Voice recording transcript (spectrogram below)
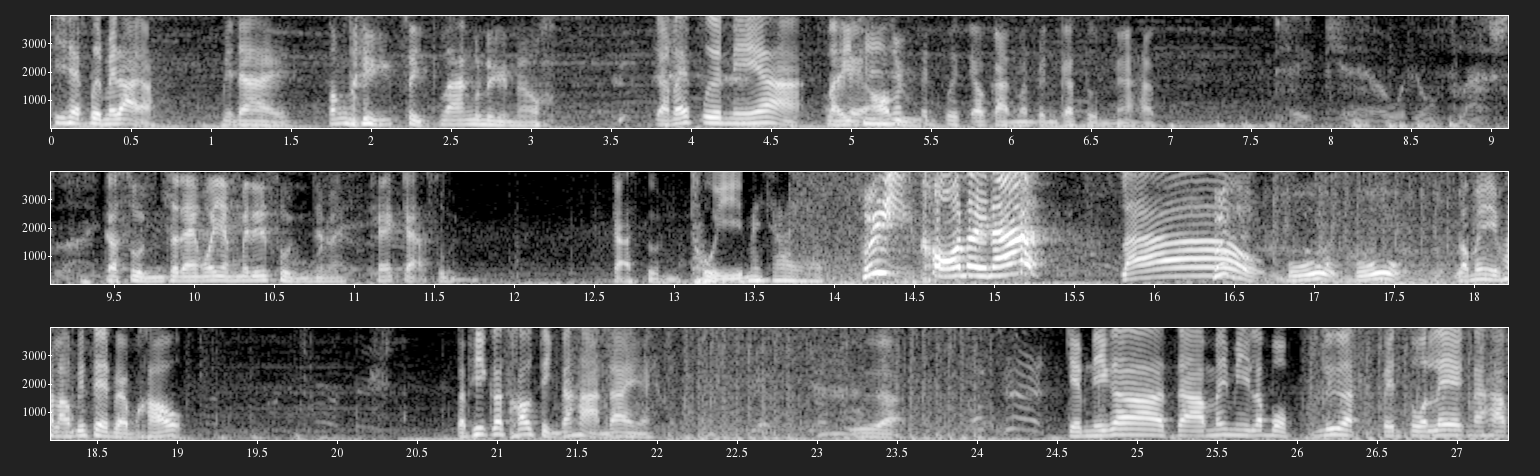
พี่ใช้ปืนไม่ได้เหรอ ไม่ได้ต้องไปสิกล่างคนอื่นเอา อยากได้ปืนนี้อะไร้โเคที่อ๋ออยู่ มันเป็นปืนเดียวกันมันเป็นกระสุนนะครับ Take care with your flashlight. กระสุนแสดงว่ายังไม่ได้สุนใช่ไหมแค่กะสุน กระสุนถุยไม่ใช่ครับ เฮ้ย ขอหน่อยนะ แล้วบูบูเราไม่มีพลังพิเศษแบบเขาแต่พี่ก็เข้าสิงทหารได้ไง เพื่อเกมนี้ก็จะไม่มีระบบเลือดเป็นตัวเลขนะครับ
